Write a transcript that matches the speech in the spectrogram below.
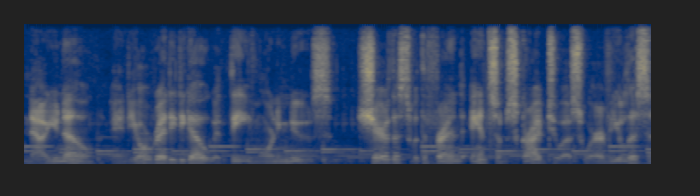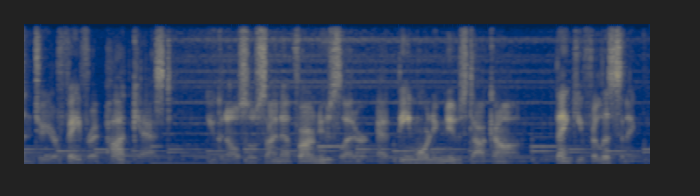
Now you know, and you're ready to go with the morning news. Share this with a friend and subscribe to us wherever you listen to your favorite podcast. You can also sign up for our newsletter at themorningnews.com. Thank you for listening.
